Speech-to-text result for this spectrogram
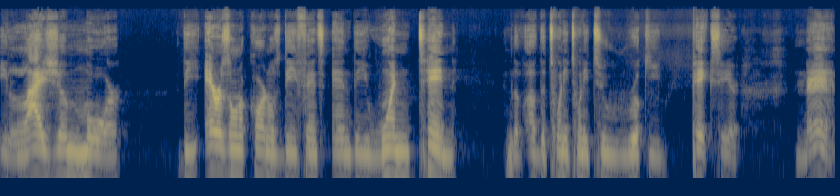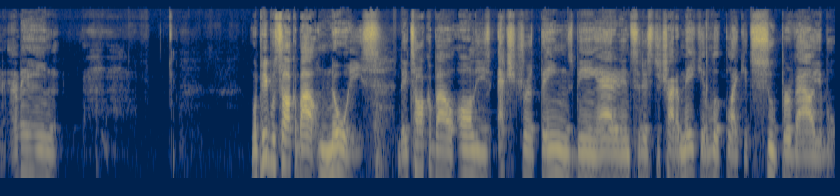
Elijah Moore, the Arizona Cardinals defense, and the 110 of the 2022 rookie picks here. Man, I mean, when people talk about noise, they talk about all these extra things being added into this to try to make it look like it's super valuable.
